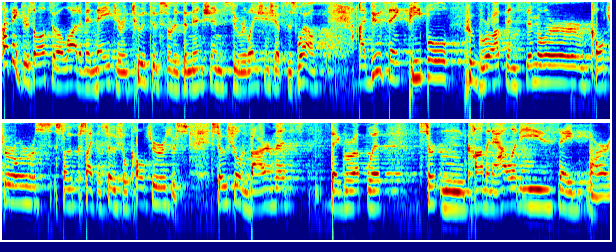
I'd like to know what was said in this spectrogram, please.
I think there's also a lot of innate or intuitive sort of dimensions to relationships as well. I do think people who grow up in similar cultural, so, psychosocial cultures or social environments they grew up with certain commonalities. They are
